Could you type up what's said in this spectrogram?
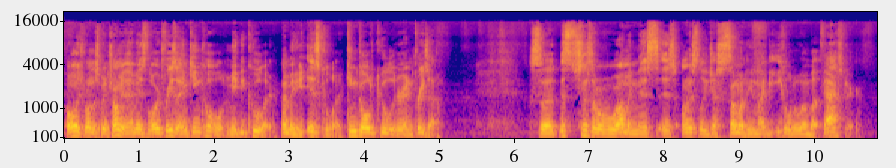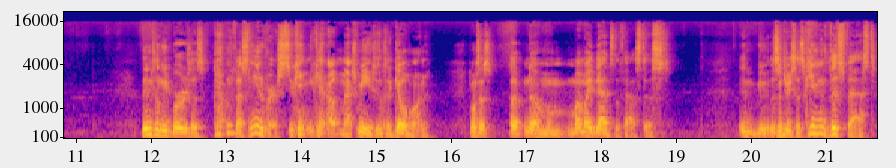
Only one that's been stronger than him is Lord Frieza and King Cold. Maybe cooler. Not maybe is cooler. King Cold cooler and Frieza. So this sense of overwhelmingness is honestly just someone who might be equal to him but faster. Then suddenly Burter says, "I'm the fastest in the universe. You can't you can't outmatch me." He looks like Gohan. One says, uh, "No, my my dad's the fastest." And listen, Jeice says, "Can you move this fast?"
